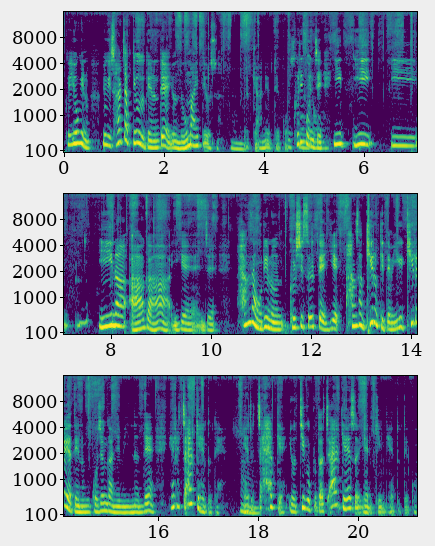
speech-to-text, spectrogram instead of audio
그 여기는 여기 살짝 띄워도 되는데 요 너무 많이 띄웠어 그렇게 안 해도 되고. 그리고 이제 이 이 이 이나 아가 이게 이제 항상 우리는 글씨 쓸 때 이게 항상 길었기 때문에 이게 길어야 되는 고정관념이 있는데 얘를 짧게 해도 돼. 얘를 짧게 요 디귿보다 짧게 해서 얘를 길게 해도 되고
